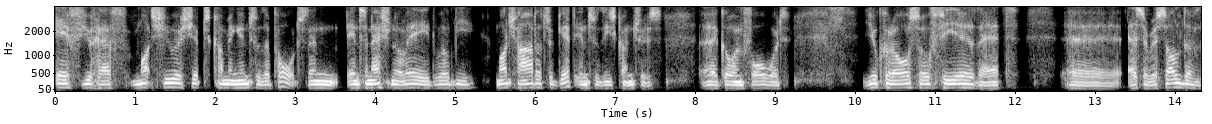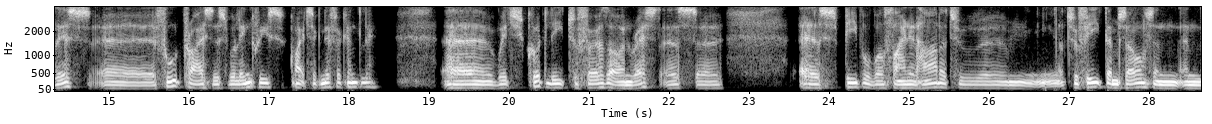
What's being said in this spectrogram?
if you have much fewer ships coming into the ports, then international aid will be much harder to get into these countries uh, going forward. You could also fear that uh, as a result of this, uh, food prices will increase quite significantly, uh, which could lead to further unrest as uh, as people will find it harder to um, to feed themselves and and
